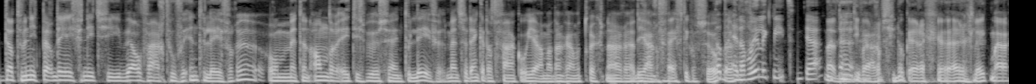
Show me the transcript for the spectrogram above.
dat we niet per definitie welvaart hoeven in te leveren om met een ander ethisch bewustzijn te leven. Mensen denken dat vaak, oh ja, maar dan gaan we terug naar eh, de jaren 50 of zo. Dat, en dat wil ik niet. Ja. Nou, die, die waren misschien ook erg, erg leuk, maar,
